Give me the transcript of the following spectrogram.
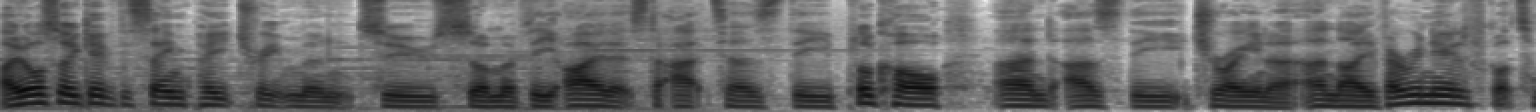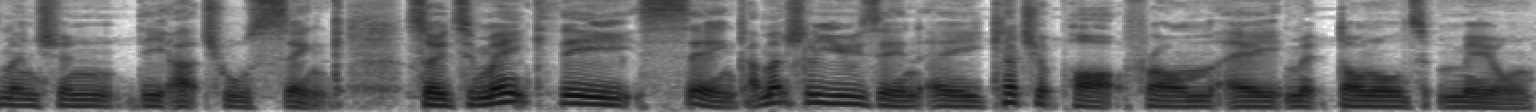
I also gave the same paint treatment to some of the eyelets to act as the plug hole and as the drainer and I very nearly forgot to mention the actual sink. So to make the sink I'm actually using a ketchup pot from a McDonald's meal.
